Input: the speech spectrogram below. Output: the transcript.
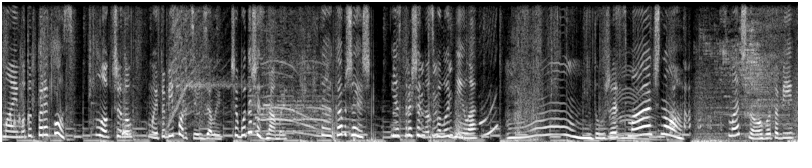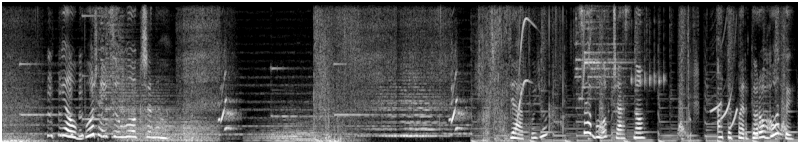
Маємо тут перекус. Локчину, ми тобі порцію взяли. Чи будеш із нами? Так, а вже ж. Я страшенно зголодніла. Дуже смачно. Смачного тобі. Я обожнюю цю локшину. Дякую. Це було вчасно. А тепер до роботи.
